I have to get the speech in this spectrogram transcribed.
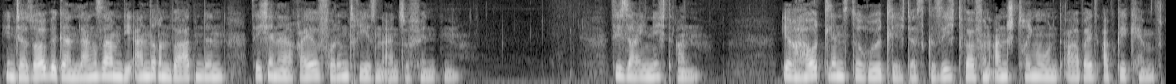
Hinter Soll begannen langsam die anderen Wartenden, sich in einer Reihe vor dem Tresen einzufinden. Sie sah ihn nicht an. Ihre Haut glänzte rötlich, das Gesicht war von Anstrengung und Arbeit abgekämpft.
